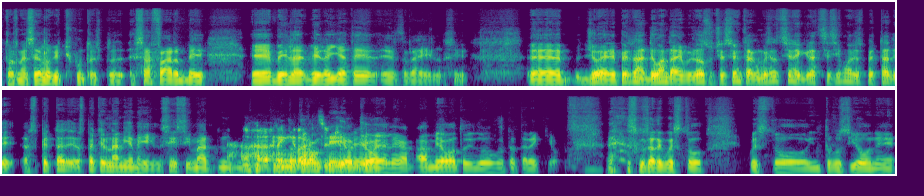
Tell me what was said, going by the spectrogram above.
Tornesello che ci punto Safarbe eh, Velayate Israele sì. eh, Gioele perdona devo andare però successivamente alla conversazione grazie Simone aspettate, aspettate, aspettate una mia mail sì sì ma contatterò anche io Gioele. A, a mia volta ti devo contattare anch'io. Eh, scusate questo, questo intrusione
